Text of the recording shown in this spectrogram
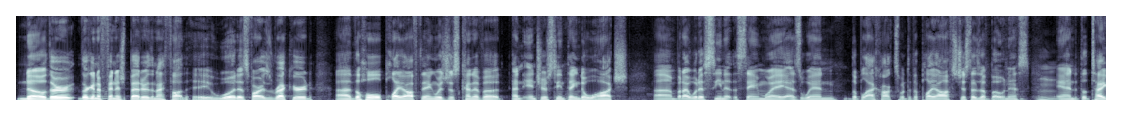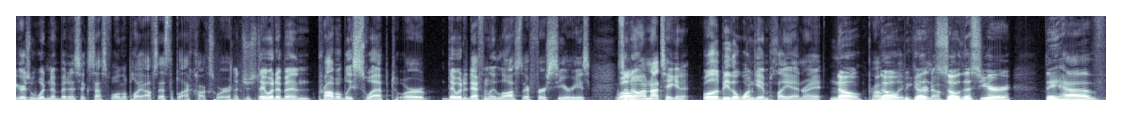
No, they're they're gonna finish better than I thought they would as far as record. Uh, the whole playoff thing was just kind of a an interesting thing to watch. Um, but I would have seen it the same way as when the Blackhawks went to the playoffs, just as a bonus. Mm. And the Tigers wouldn't have been as successful in the playoffs as the Blackhawks were. They would have been probably swept, or they would have definitely lost their first series. Well- so no, I'm not taking it. Well, it'd be the one game play in, right? No, Probably, no, because no? so this year they have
